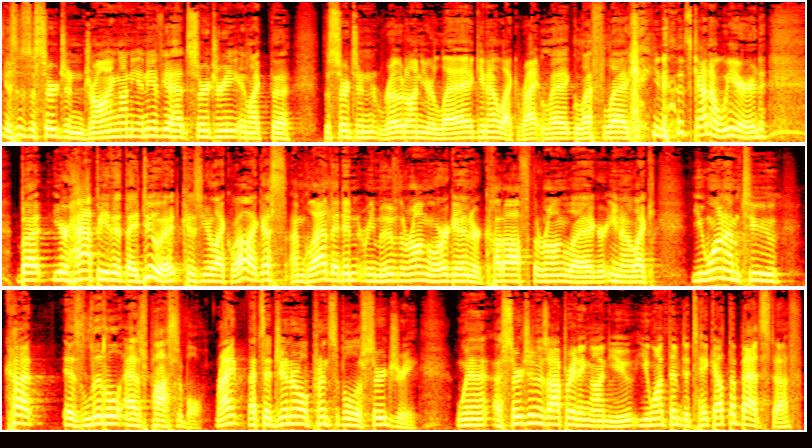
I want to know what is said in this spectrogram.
This is a surgeon drawing on you. Any of you had surgery and like the, the surgeon wrote on your leg, you know, like right leg, left leg? you know, it's kind of weird. But you're happy that they do it because you're like, well, I guess I'm glad they didn't remove the wrong organ or cut off the wrong leg or, you know, like you want them to cut as little as possible, right? That's a general principle of surgery. When a surgeon is operating on you, you want them to take out the bad stuff,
